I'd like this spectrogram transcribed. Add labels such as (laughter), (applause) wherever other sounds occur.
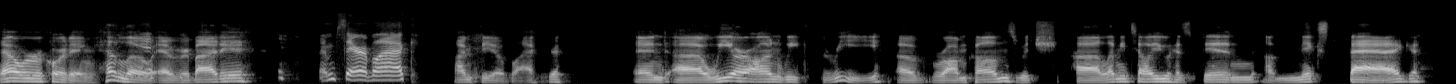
Now we're recording. Hello, (laughs) everybody. I'm Sarah Black. I'm Theo Black. And uh, we are on week three of rom coms, which uh, let me tell you has been a mixed bag.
